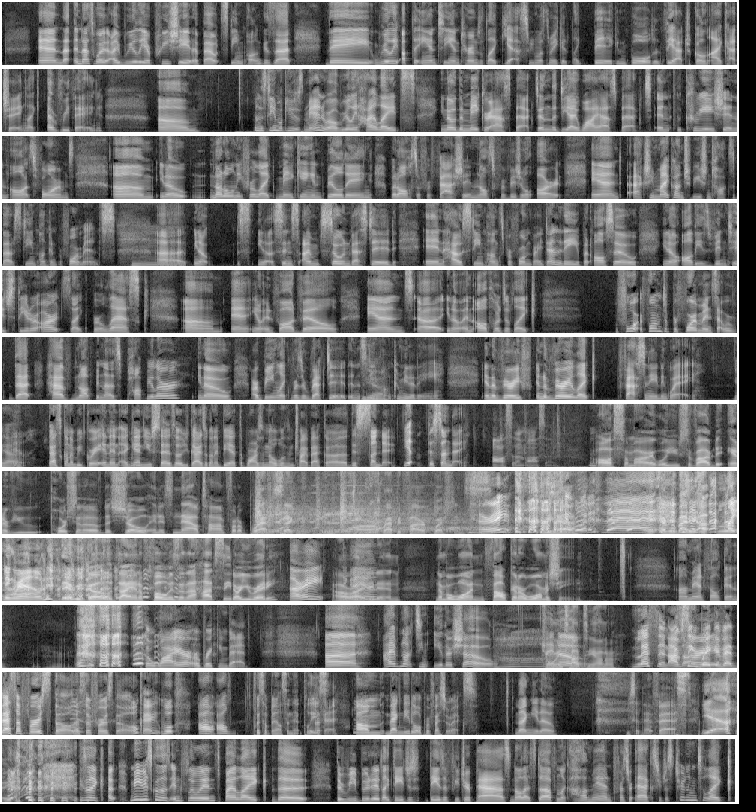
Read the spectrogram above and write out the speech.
And that, and that's what I really appreciate about steampunk is that they really up the ante in terms of like, yes, we must make it like big and bold and theatrical and eye catching, like everything. Um, and the Steampunk Users Manual really highlights, you know, the maker aspect and the DIY aspect and creation in all its forms. Um, you know, not only for like making and building, but also for fashion and also for visual art. And actually, my contribution talks about steampunk and performance. Uh, you know, you know, since I'm so invested in how steampunks perform their identity, but also, you know, all these vintage theater arts like burlesque, um, and you know, in vaudeville, and uh, you know, and all sorts of like for, forms of performance that were that have not been as popular, you know, are being like resurrected in the Yeah. steampunk community in a very in a very like fascinating way. Yeah. Yeah. That's gonna be great. And then mm-hmm. again, you said so. You guys are gonna be at the Barnes and Nobles in Tribeca this Sunday. Yep, this Sunday. Awesome, awesome. Awesome. All right. Well, you survived the interview portion of the show, and it's now time for the Brat segment, our rapid fire questions. All right. Have, what is that? everybody. out- Lightning round. there we go. Diana Pho is in the hot seat. Are you ready? All right. All righty then. Number one, Falcon or War Machine? Oh man, Falcon. the Wire or Breaking Bad? Uh, I have not seen either show. Join. Tatiana. Listen, I've seen Breaking Bad. That's a first though. That's a first though. Okay. Well, I'll I'll put something else in that, please. Okay. Um, Magneto or Professor X? Magneto. You said that fast. Yeah. Yeah. He's like uh, maybe it's because I was influenced by like the the rebooted like Days Days of Future Past and all that stuff. I'm like, oh man, Professor X, you're just turning into like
